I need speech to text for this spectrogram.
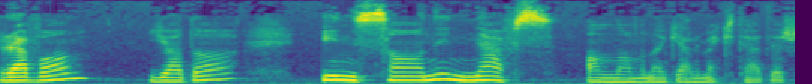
rəvan ya da insani nəfs anlamına gəlməkdədir.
